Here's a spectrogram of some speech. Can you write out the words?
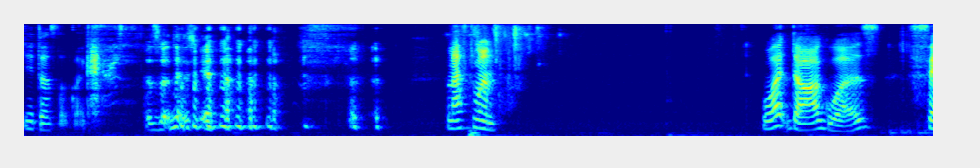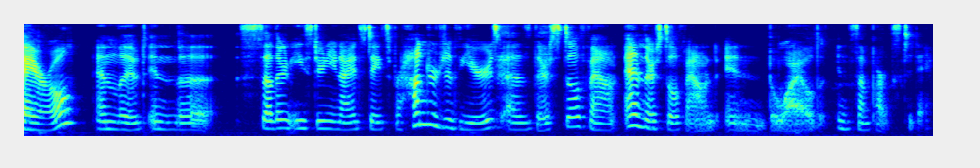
It does look like ours. Isn't it? Yeah. Last one. What dog was feral and lived in the southern eastern United States for hundreds of years as they're still found and they're still found in the wild in some parts today.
